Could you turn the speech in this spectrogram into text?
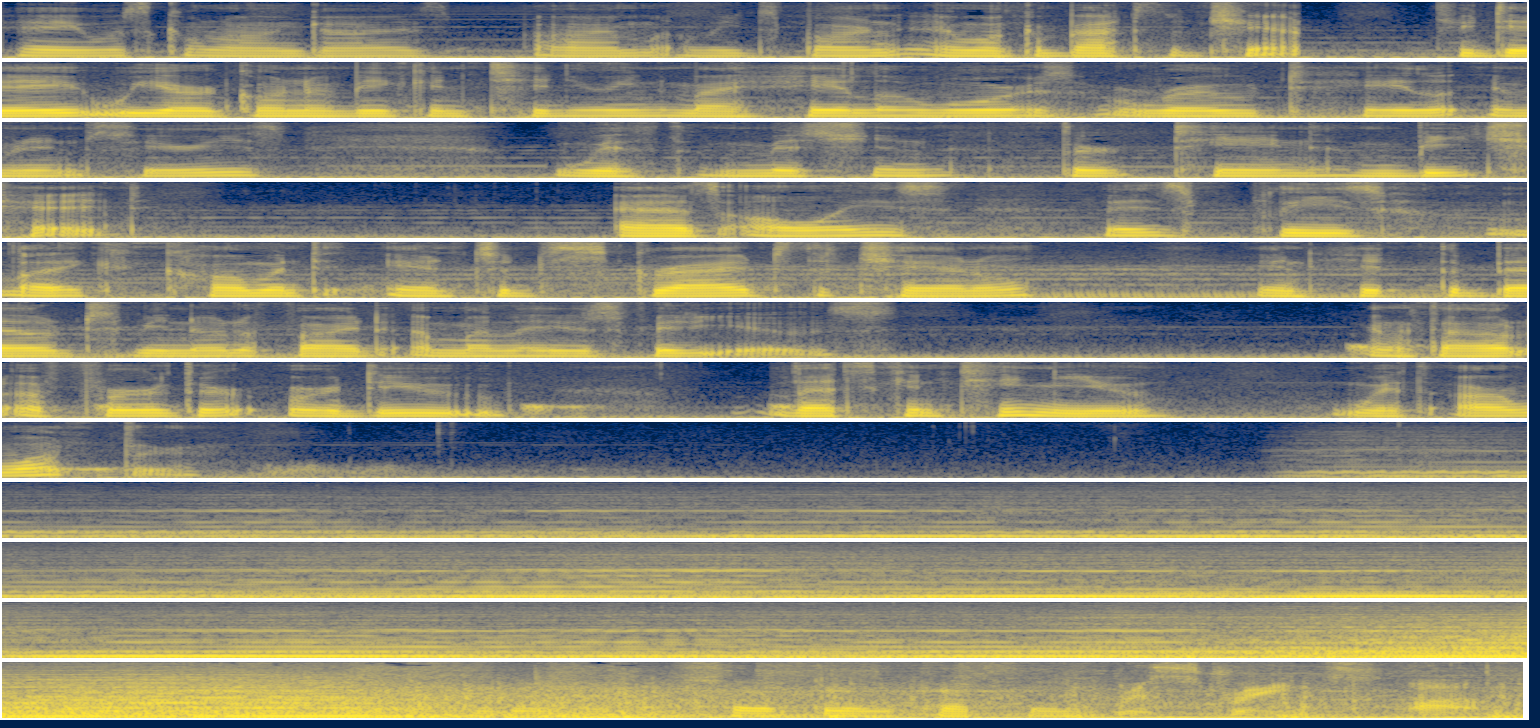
Hey, what's going on guys? I'm Elite Spartan and welcome back to the channel. Today we are going to be continuing my Halo Wars Road to Halo Infinite series with Mission 13 Beachhead. As always, please like, comment, and subscribe to the channel and hit the bell to be notified of my latest videos. And without a further ado, let's continue with our walkthrough. Shut the cutscene. Restraints off.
